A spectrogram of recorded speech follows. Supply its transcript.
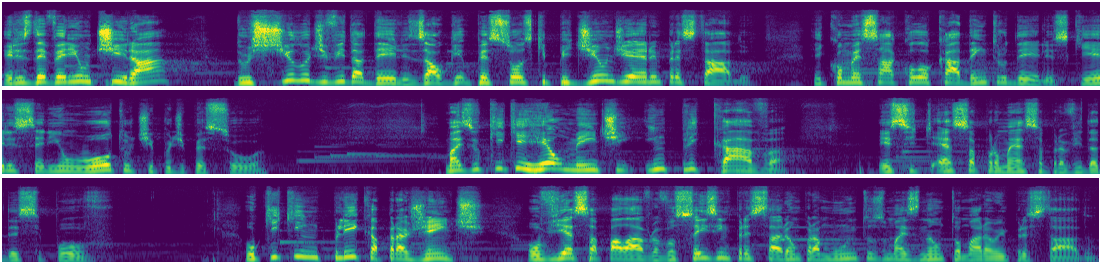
Eles deveriam tirar do estilo de vida deles alguém, pessoas que pediam dinheiro emprestado e começar a colocar dentro deles que eles seriam outro tipo de pessoa. Mas o que, que realmente implicava esse, essa promessa para a vida desse povo? O que, que implica para a gente ouvi essa palavra: vocês emprestarão para muitos, mas não tomarão emprestado.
